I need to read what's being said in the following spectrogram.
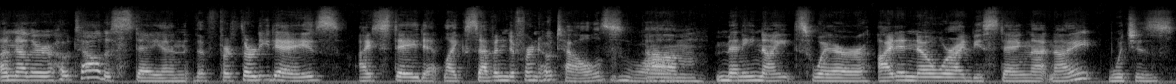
another hotel to stay in. The, for 30 days, I stayed at like seven different hotels. Wow. Um, many nights where I didn't know where I'd be staying that night, which is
